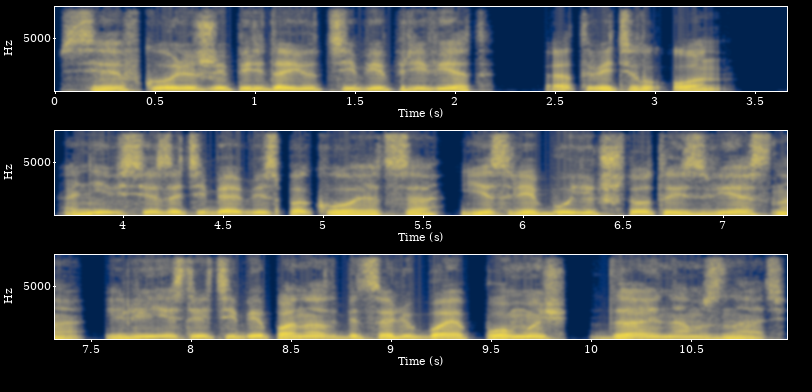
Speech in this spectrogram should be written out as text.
«Все в колледже передают тебе привет», — ответил он. Они все за тебя беспокоятся. Если будет что-то известно, или если тебе понадобится любая помощь, дай нам знать».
